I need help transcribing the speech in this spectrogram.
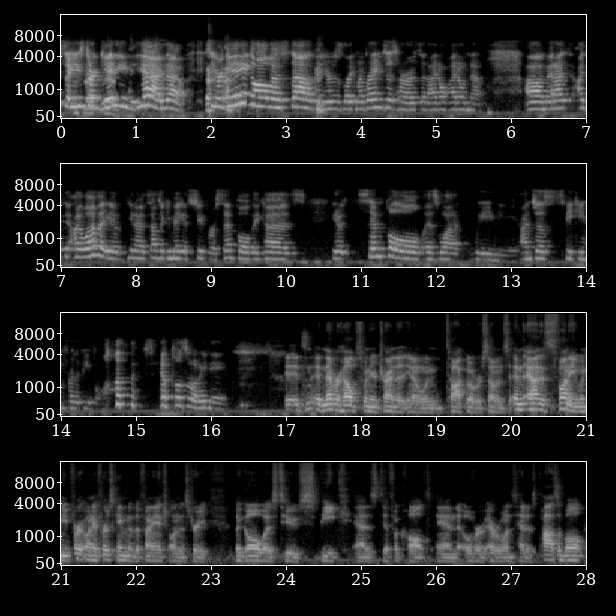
So you start getting, yeah, I know. So you're getting all this stuff, and you're just like, my brain just hurts, and I don't, I don't know. Um, and I, I, I love that you, you know, it sounds like you make it super simple because, you know, simple is what we need. I'm just speaking for the people. simple is what we need it's it never helps when you're trying to you know when talk over someone's and, and it's funny when you first when I first came into the financial industry the goal was to speak as difficult and over everyone's head as possible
